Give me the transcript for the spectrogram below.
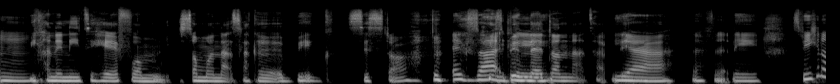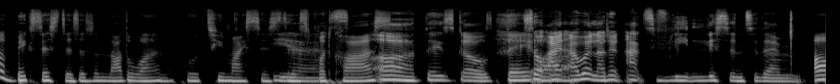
mm, we kind of need to hear from someone that's like a, a big sister. exactly. Who's been there, done that type thing. Yeah, definitely. Speaking of big sisters, there's another one called To My Sisters Yes. podcast. Oh, those girls. they so I, are- I won't. I don't actively listen to them Oh.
